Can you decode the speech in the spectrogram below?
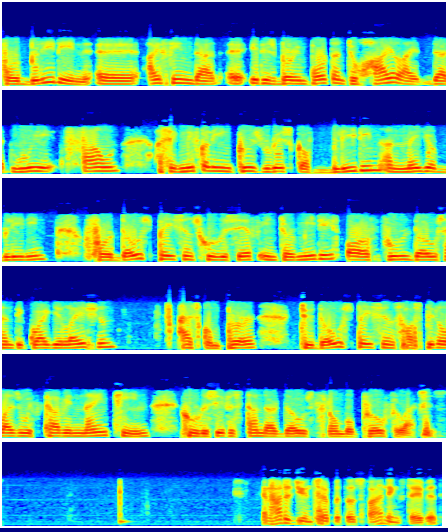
for bleeding, uh, I think that uh, it is very important to highlight that we found a significantly increased risk of bleeding and major bleeding for those patients who receive intermediate or full dose anticoagulation as compared to those patients hospitalized with COVID-19 who receive standard dose thromboprophylaxis. And how did you interpret those findings, David?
